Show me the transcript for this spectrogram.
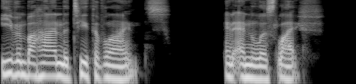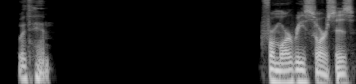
even behind the teeth of lions, an endless life with Him. For more resources,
